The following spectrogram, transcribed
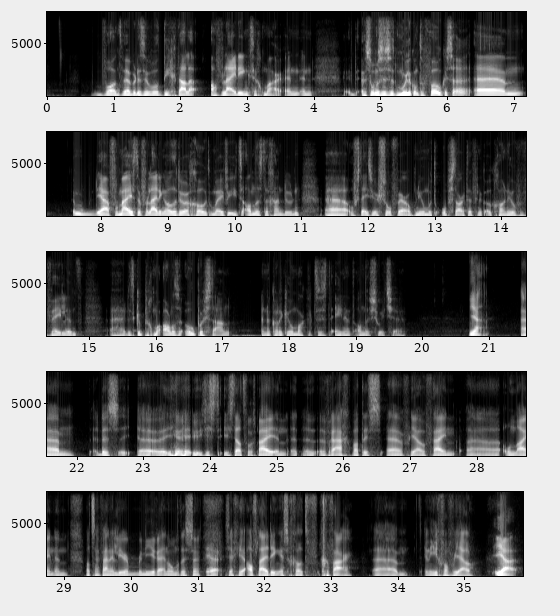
Want we hebben dus heel veel digitale afleiding, zeg maar. En, en soms is het moeilijk om te focussen. Ehm, ja, voor mij is de verleiding altijd heel erg groot om even iets anders te gaan doen. Eh, of steeds weer software opnieuw moeten opstarten, vind ik ook gewoon heel vervelend. Eh, dus ik heb zeg maar alles openstaan. En dan kan ik heel makkelijk tussen het een en het ander switchen. Ja, ehm, dus eh, je, stelt volgens mij een, een, een vraag. Wat is eh, voor jou fijn eh, online en wat zijn fijne leermanieren? En ondertussen Ja, zeg je afleiding is een groot gevaar. Ehm, in ieder geval voor jou. ja,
